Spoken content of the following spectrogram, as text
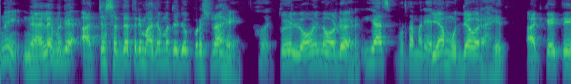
नाही न्यायालयामध्ये आजच्या सध्या तरी माझ्या मते जो प्रश्न आहे. तो लॉ अँड ऑर्डर याच पुरता मर्यादित या मुद्द्यावर आहेत. आज काही ते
